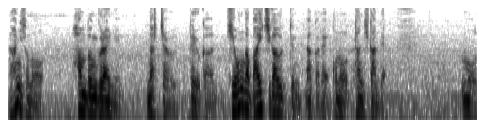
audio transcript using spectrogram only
何その半分ぐらいに。なっちゃうっていうか気温が倍違うってなんかねこの短期間で。もう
